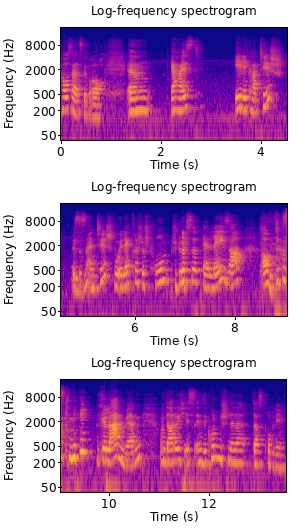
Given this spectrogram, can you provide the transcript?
Haushaltsgebrauch. Ähm, er heißt Eleka Tisch. Es ist ein Tisch, wo elektrische Stromstöße per Laser auf das Knie geladen werden und dadurch ist in Sekundenschnelle das Problem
